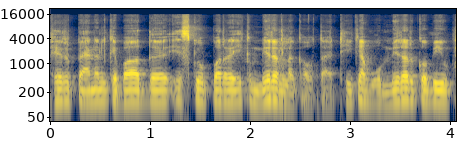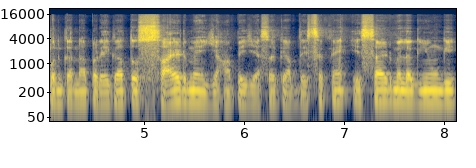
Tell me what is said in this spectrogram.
फिर पैनल के बाद इसके ऊपर एक मिरर लगा होता है, ठीक है? वो मिरर को भी ओपन करना पड़ेगा। तो साइड में यहाँ पे, जैसा कि आप देख सकते हैं, इस साइड में लगी होंगी।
